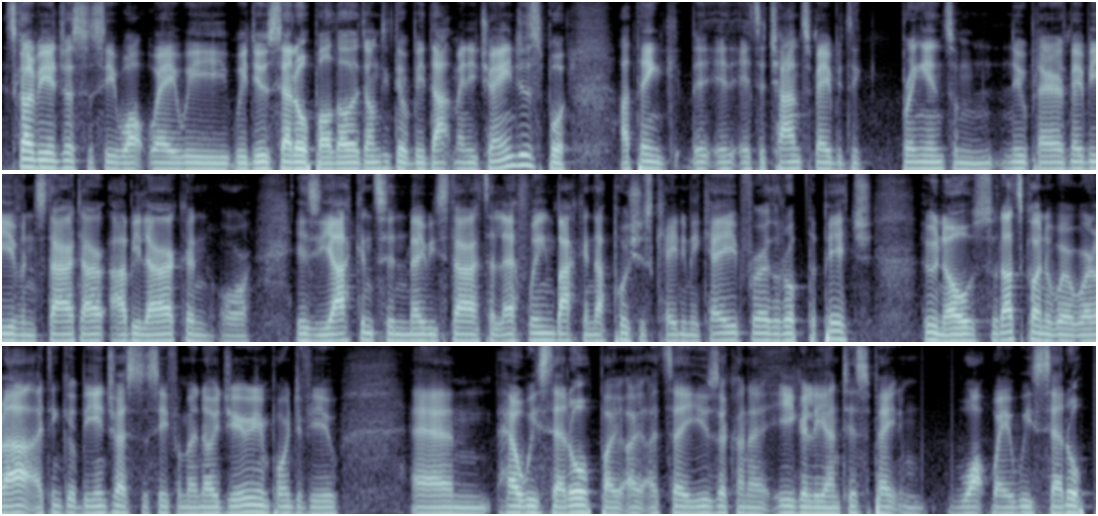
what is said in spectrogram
It's going to be interesting to see what way we, we do set up. Although I don't think there will be that many changes, but I think it, it's a chance maybe to bring in some new players, maybe even start Abbie Larkin or Izzy Atkinson, maybe starts at left wing back and that pushes Katie McCabe further up the pitch. Who knows? So that's kind of where we're at. I think it would be interesting to see from a Nigerian point of view um, how we set up. I, I, would say you're kind of eagerly anticipating what way we set up.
